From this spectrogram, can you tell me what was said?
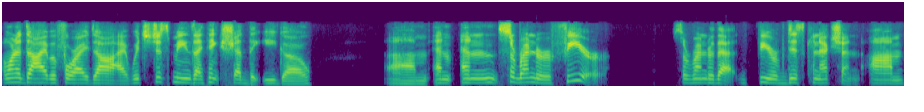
I want to die before I die, which just means I think shed the ego, um, and and surrender fear, surrender that fear of disconnection. Um,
